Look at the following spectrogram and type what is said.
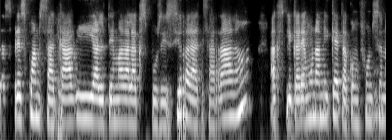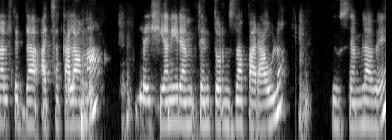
Després, quan s'acabi el tema de l'exposició de la xerrada, explicarem una miqueta com funciona el fet d'aixecar la mà i així anirem fent torns de paraula, si us sembla bé,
